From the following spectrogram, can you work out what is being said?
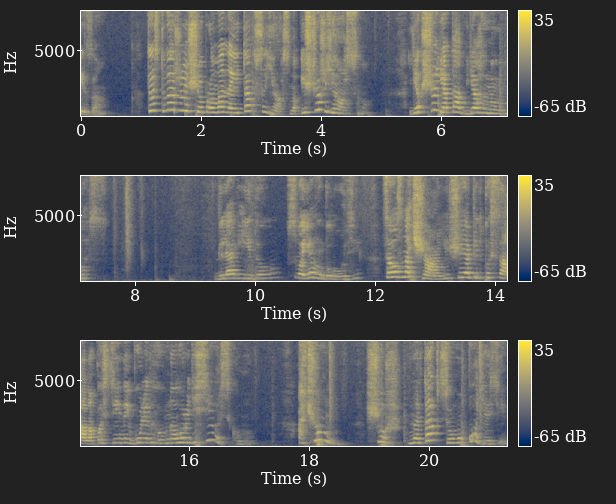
Ліза, ти стверджуєш, що про мене і так все ясно. І що ж ясно? Якщо я так вдягнулась для відео в своєму блозі, це означає, що я підписала постійний булінг в Новгороді Сіверському. А чому? Що ж не так в цьому одязі?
